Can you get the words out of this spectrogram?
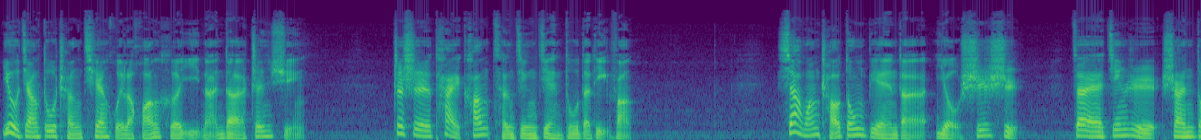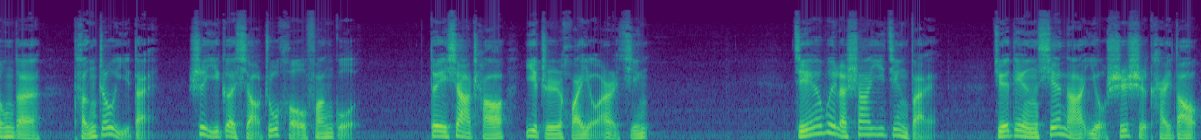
又将都城迁回了黄河以南的真寻，这是太康曾经建都的地方。夏王朝东边的有施氏，在今日山东的滕州一带，是一个小诸侯方国。对夏朝一直怀有二心。桀为了杀一儆百，决定先拿有失氏开刀。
